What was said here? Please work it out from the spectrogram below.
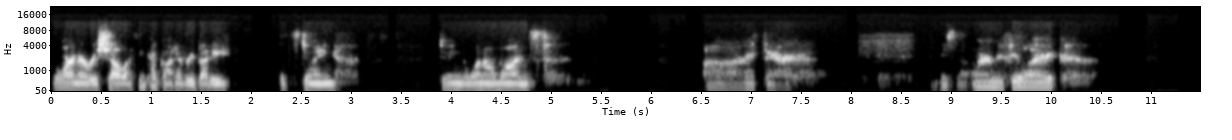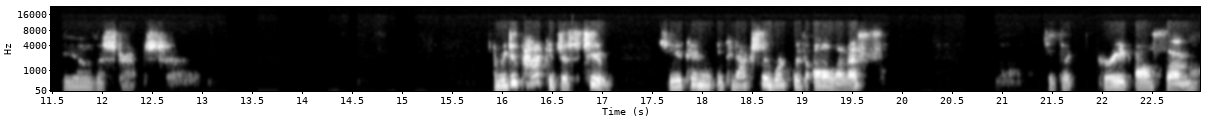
Lauren or Rochelle, I think I got everybody that's doing, doing the one-on-ones. Uh, right there. Use the arm if you like. Feel the stretch. And we do packages too. So you can you can actually work with all of us. Is a great, awesome,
